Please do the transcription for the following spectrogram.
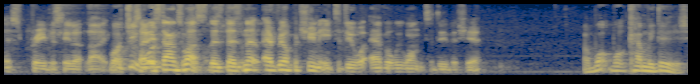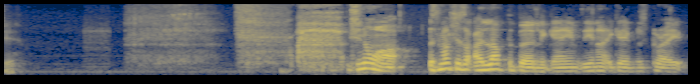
has previously looked like. You- so what- it's down to us. There's there's no every opportunity to do whatever we want to do this year. And what what can we do this year? Do you know what? As much as I love the Burnley game, the United game was great.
